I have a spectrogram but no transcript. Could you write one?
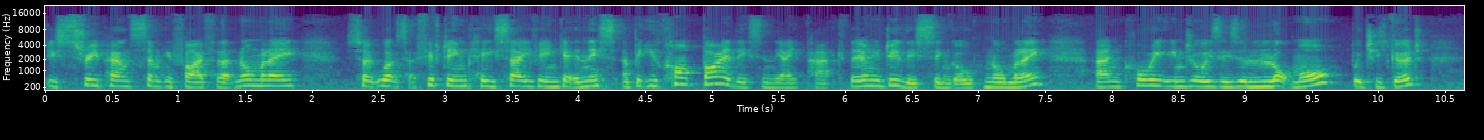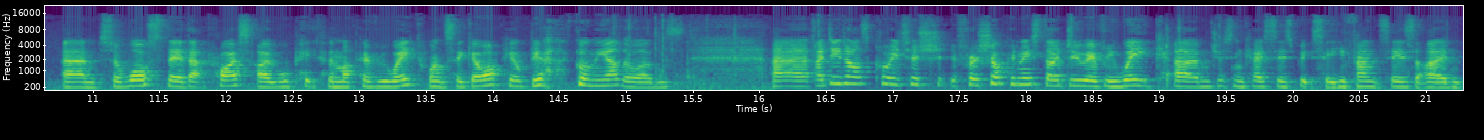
is £3.75 for that normally so it works at 15p saving getting this. But you can't buy this in the eight pack. They only do this single normally. And Corey enjoys these a lot more which is good. Um, so whilst they're that price I will pick them up every week. Once they go up he'll be back on the other ones. Uh, I did ask Corey for a shopping list. I do every week, um, just in case there's bits that he fancies that I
